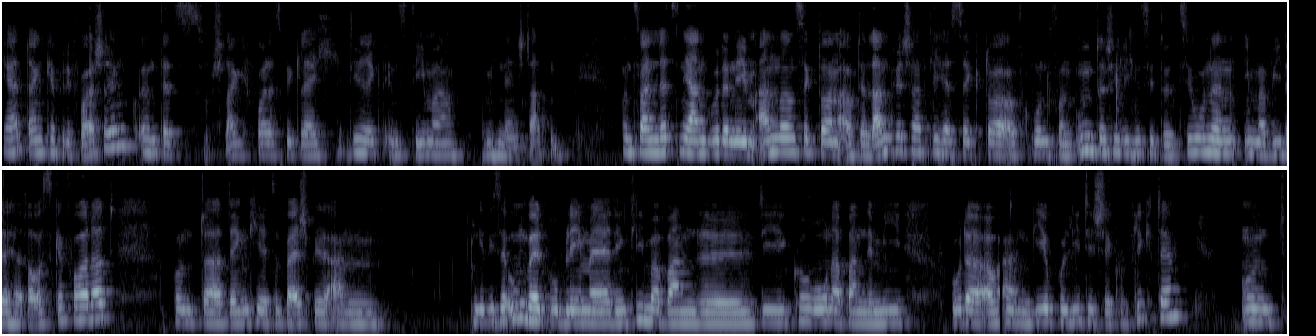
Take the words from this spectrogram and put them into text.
Ja, danke für die Vorstellung und jetzt schlage ich vor, dass wir gleich direkt ins Thema hineinstarten. Und zwar in den letzten Jahren wurde neben anderen Sektoren auch der landwirtschaftliche Sektor aufgrund von unterschiedlichen Situationen immer wieder herausgefordert. Und da denke ich zum Beispiel an gewisse Umweltprobleme, den Klimawandel, die Corona-Pandemie oder auch an geopolitische Konflikte. Und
